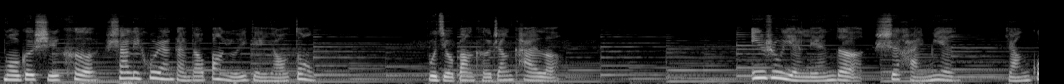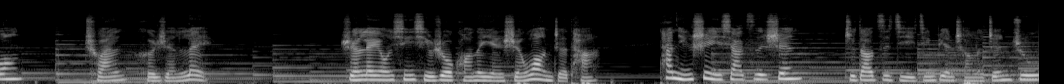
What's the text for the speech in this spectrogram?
某个时刻，沙粒忽然感到蚌有一点摇动，不久，蚌壳张开了。映入眼帘的是海面、阳光、船和人类。人类用欣喜若狂的眼神望着他，他凝视一下自身，知道自己已经变成了珍珠。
